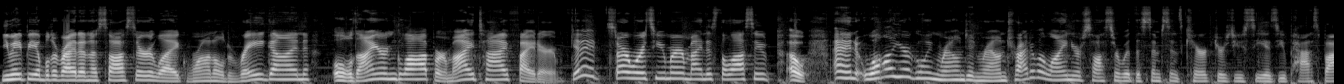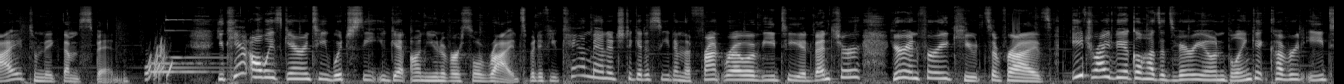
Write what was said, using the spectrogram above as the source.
You might be able to ride on a saucer like Ronald Raygun, Old Iron Glop, or My TIE Fighter. Get it? Star Wars humor minus the lawsuit? Oh, and while you're going round and round, try to align your saucer with the Simpsons characters you see as you pass by to make them spin. You can't always guarantee which seat you get on Universal rides, but if you can manage to get a seat in the front row of ET Adventure, you're in for a cute surprise. Each ride vehicle has its very own blanket covered ET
